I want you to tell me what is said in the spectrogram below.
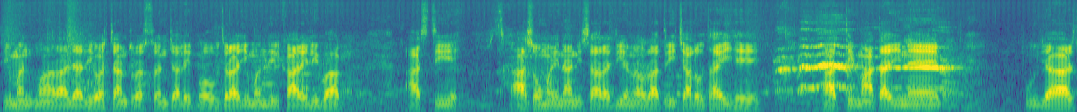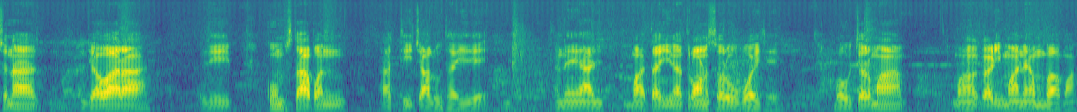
શ્રીમંત મહારાજા દેવસ્થાન ટ્રસ્ટ સંચાલિત બહુચરાજી મંદિર કારેલી બાગ. આજથી આસો મહિનાની શારદીય નવરાત્રિ ચાલુ થાય છે. આજથી માતાજીને પૂજા અર્ચના, જવારા પછી કુંભ સ્થાપન આજથી ચાલુ થાય છે. અને આજ માતાજીના ત્રણ સ્વરૂપ હોય છે. બહુચરમાં મહાકાળીમાં અને અંબામાં.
